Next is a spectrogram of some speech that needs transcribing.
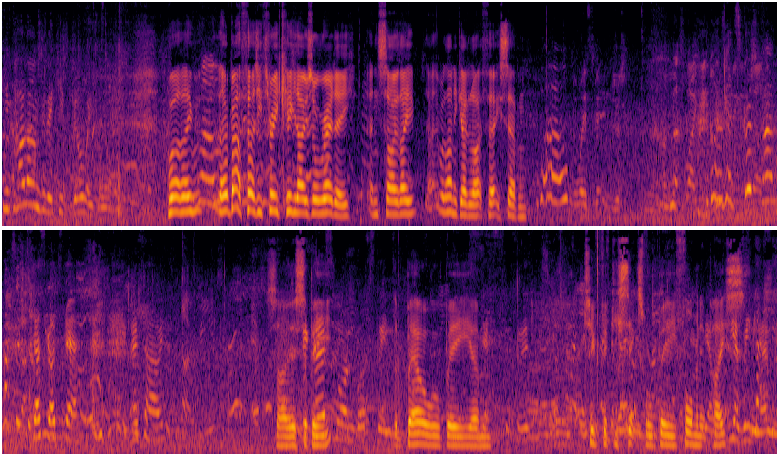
how long do they keep going for? Well, they they're about 33 kilos already, and so they will only go to like 37. Whoa. The way to get injured. Gonna get squished by a massive Just got scared. That's how it is. So this The will be girls won both things. the bell will be um, Yes, so it's- 256 will be four minute pace. yeah, winning, I win.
